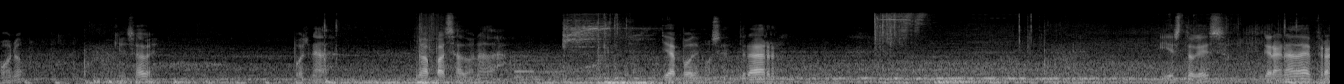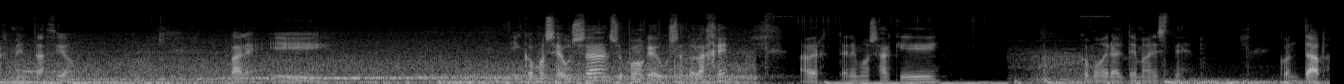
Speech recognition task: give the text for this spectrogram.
O no. ¿Quién sabe? Pues nada. No ha pasado nada. Ya podemos entrar. ¿Y esto qué es? Granada de fragmentación. Vale, y... ¿Y cómo se usa? Supongo que usando la G. A ver, tenemos aquí... ¿Cómo era el tema este? Con tab.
